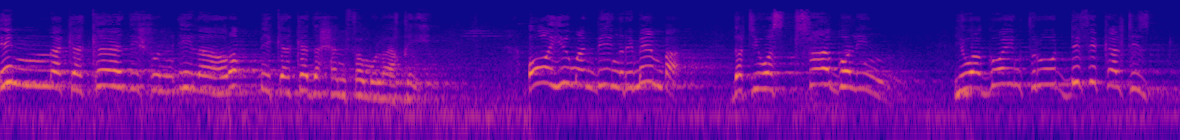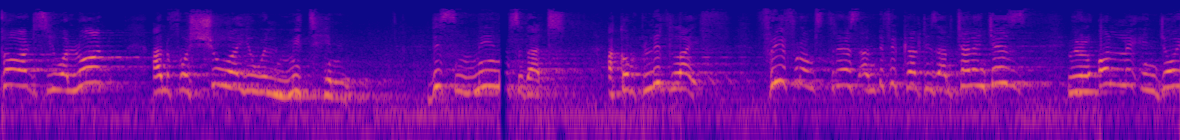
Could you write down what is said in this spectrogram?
innaka kadihun ila rabbika kadahan famulaqih. O human being, remember that you are struggling. You are going through difficulties towards your Lord and for sure you will meet Him. This means that a complete life free from stress and difficulties and challenges, you will only enjoy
